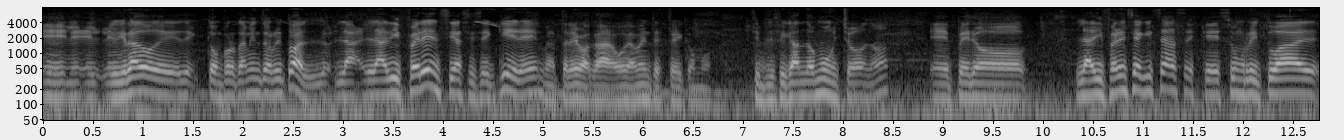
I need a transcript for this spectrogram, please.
el, grado de, comportamiento ritual. La, diferencia, si se quiere, me atrevo acá, obviamente estoy como simplificando mucho, ¿no? Eh, pero la diferencia quizás es que es un ritual,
